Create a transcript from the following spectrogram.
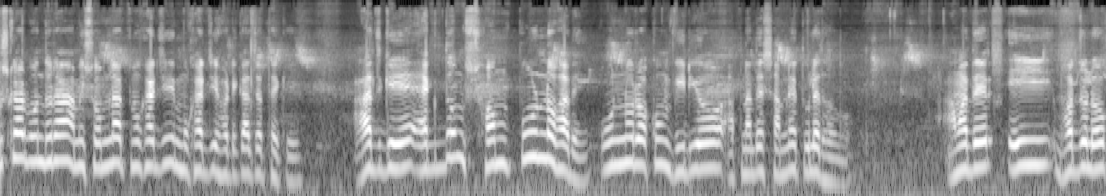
নমস্কার বন্ধুরা আমি সোমনাথ মুখার্জি মুখার্জি হর্টিকালচার থেকে। আজকে একদম সম্পূর্ণভাবে অন্যরকম ভিডিও আপনাদের সামনে তুলে ধরব। আমাদের এই ভদ্রলোক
